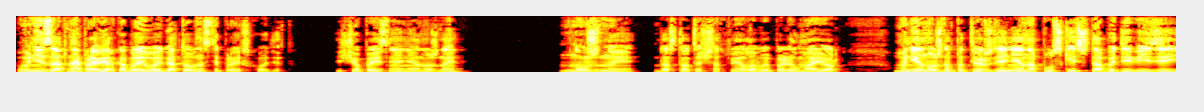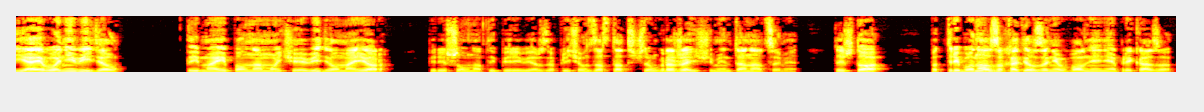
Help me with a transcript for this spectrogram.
Внезапная проверка боевой готовности происходит. Еще пояснения нужны? Нужны, достаточно смело выпалил майор. Мне нужно подтверждение на пуске из штаба дивизии. Я его не видел. Ты мои полномочия видел, майор? Перешел на ты переверза, причем с достаточно угрожающими интонациями. Ты что, под трибунал захотел за невыполнение приказа?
